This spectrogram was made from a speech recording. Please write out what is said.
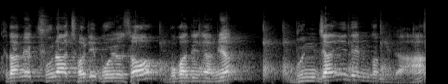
그 다음에 구나 절이 모여서 뭐가 되냐면 문장이 되는 겁니다.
